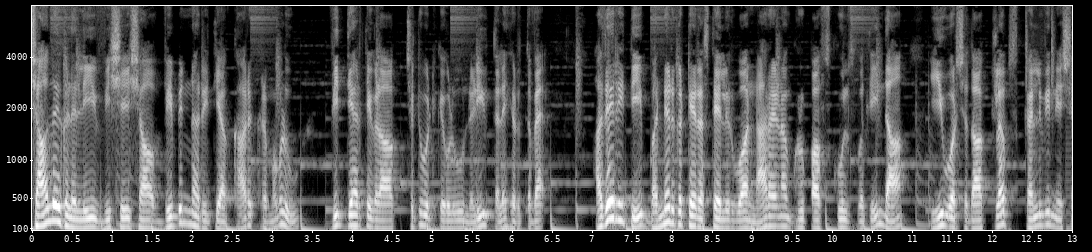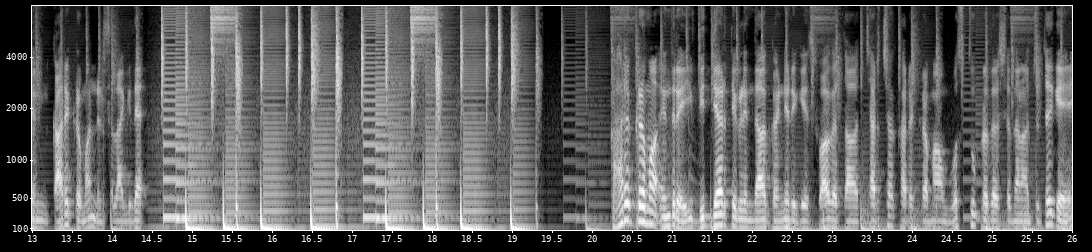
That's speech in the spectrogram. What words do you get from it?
ಶಾಲೆಗಳಲ್ಲಿ ವಿಶೇಷ ವಿಭಿನ್ನ ರೀತಿಯ ಕಾರ್ಯಕ್ರಮಗಳು ವಿದ್ಯಾರ್ಥಿಗಳ ಚಟುವಟಿಕೆಗಳು ನಡೆಯುತ್ತಲೇ ಇರುತ್ತವೆ. ಅದೇ ರೀತಿ ಬನ್ನೇರುಗಟ್ಟೆ ರಸ್ತೆಯಲ್ಲಿರುವ ನಾರಾಯಣ ಗ್ರೂಪ್ ಆಫ್ ಸ್ಕೂಲ್ಸ್ ವತಿಯಿಂದ ಈ ವರ್ಷದ ಕ್ಲಬ್ಸ್ ಕನ್ವಿನೇಷನ್ ಕಾರ್ಯಕ್ರಮ ನಡೆಸಲಾಗಿದೆ. ಕಾರ್ಯಕ್ರಮ ಎಂದರೆ ವಿದ್ಯಾರ್ಥಿಗಳಿಂದ ಗಣ್ಯರಿಗೆ ಸ್ವಾಗತ, ಚರ್ಚಾ ಕಾರ್ಯಕ್ರಮ, ವಸ್ತು ಪ್ರದರ್ಶನ ಜೊತೆಗೆ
